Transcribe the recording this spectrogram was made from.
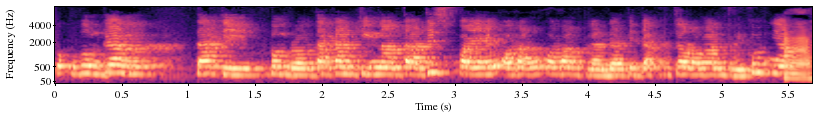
Kemudian tadi pemberontakan Cina tadi supaya orang-orang Belanda tidak kecolongan berikutnya, Nah,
